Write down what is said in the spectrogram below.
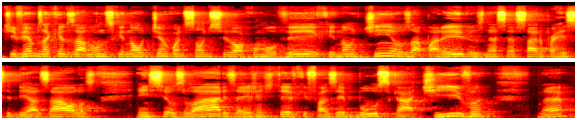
Tivemos aqueles alunos que não tinham condição de se locomover, que não tinham os aparelhos necessários para receber as aulas em seus lares, aí a gente teve que fazer busca ativa, né?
